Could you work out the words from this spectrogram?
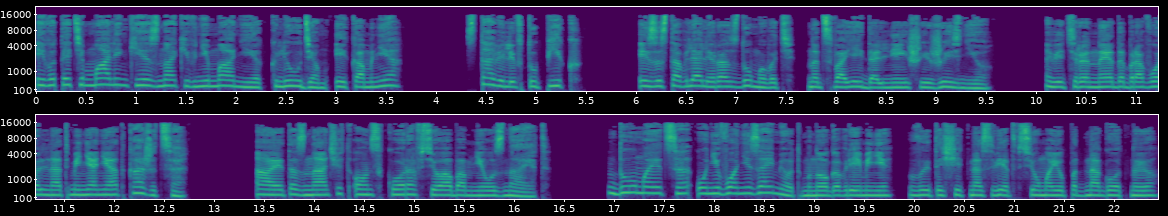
И вот эти маленькие знаки внимания к людям и ко мне ставили в тупик и заставляли раздумывать над своей дальнейшей жизнью. Ведь Рене добровольно от меня не откажется, а это значит, он скоро все обо мне узнает. Думается, у него не займет много времени вытащить на свет всю мою подноготную.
